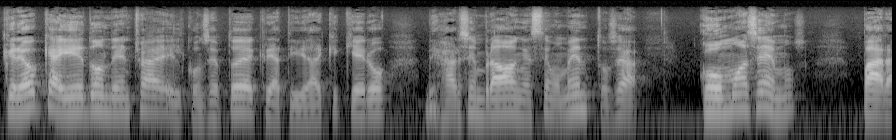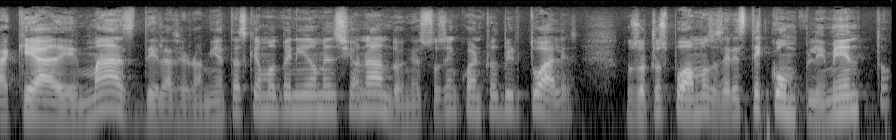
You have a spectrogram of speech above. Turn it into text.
Creo que ahí es donde entra el concepto de creatividad que quiero dejar sembrado en este momento. O sea, ¿Cómo hacemos para que además de las herramientas que hemos venido mencionando en estos encuentros virtuales, nosotros podamos hacer este complemento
